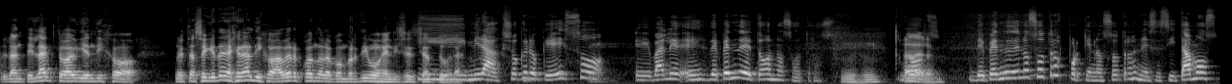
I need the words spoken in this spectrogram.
durante el acto, alguien dijo, nuestra secretaria general dijo, a ver cuándo lo convertimos en licenciatura. Y mira, yo creo que eso eh, vale, es, depende de todos nosotros. Ujú. A Nos- ver. Depende de nosotros porque nosotros necesitamos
